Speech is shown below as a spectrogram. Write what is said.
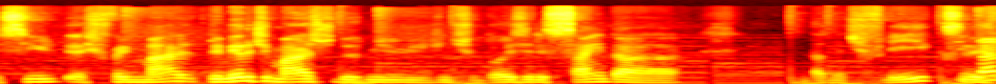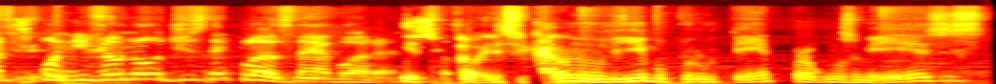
acho que foi mar, 1 de março de 2022 eles saem da, da Netflix. Está disponível no Disney Plus, né, agora. Isso, então, eles ficaram num limbo por um tempo, por alguns meses,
